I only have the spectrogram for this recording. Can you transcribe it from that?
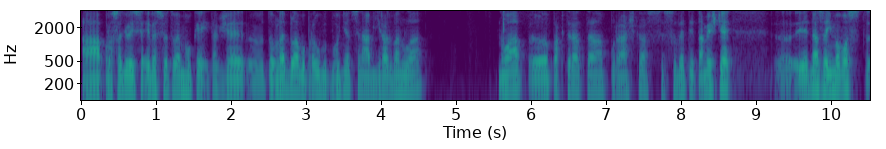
A prosadili se i ve světovém hokeji, takže tohle byla opravdu hodně cená výhra 2-0. No a pak teda ta porážka se Sověty, tam ještě jedna zajímavost, eh,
